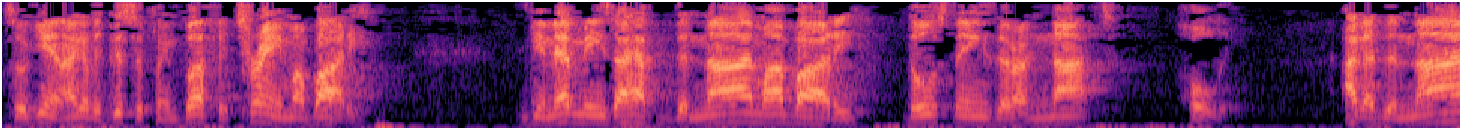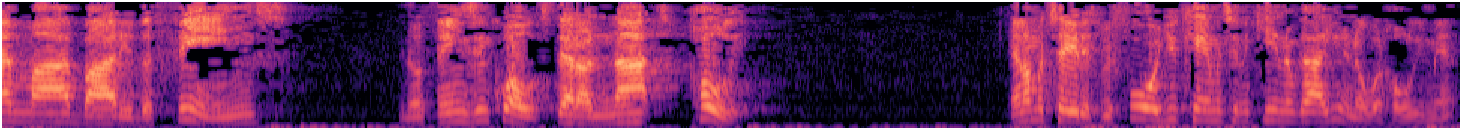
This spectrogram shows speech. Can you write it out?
So again, I got to discipline, buffet, train my body. Again, that means I have to deny my body those things that are not holy. I got to deny my body the things, you know, things in quotes that are not holy. And I'm going to tell you this, before you came into the kingdom of God, you didn't know what holy meant.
